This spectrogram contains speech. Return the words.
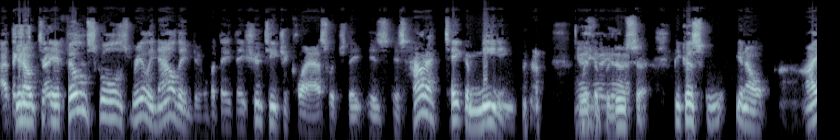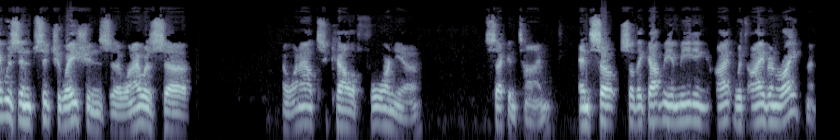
I think you know, t- film schools really now they do, but they, they should teach a class which they is is how to take a meeting with yeah, the yeah. producer because you know I was in situations uh, when I was uh, I went out to California second time, and so so they got me a meeting I, with Ivan Reitman,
